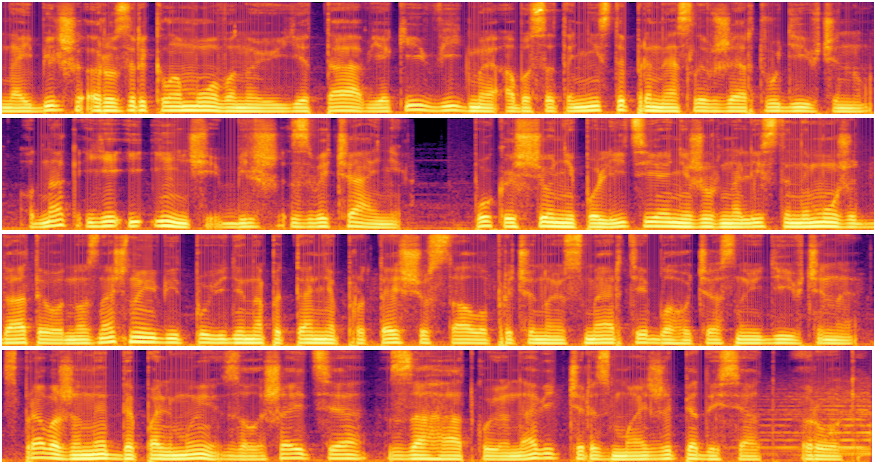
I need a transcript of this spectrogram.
Найбільш розрекламованою є та, в якій відьми або сатаністи принесли в жертву дівчину. Однак є і інші, більш звичайні. Поки що ні поліція, ні журналісти не можуть дати однозначної відповіді на питання про те, що стало причиною смерті благочесної дівчини. Справа Жанет де Пальми залишається загадкою навіть через майже 50 років.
